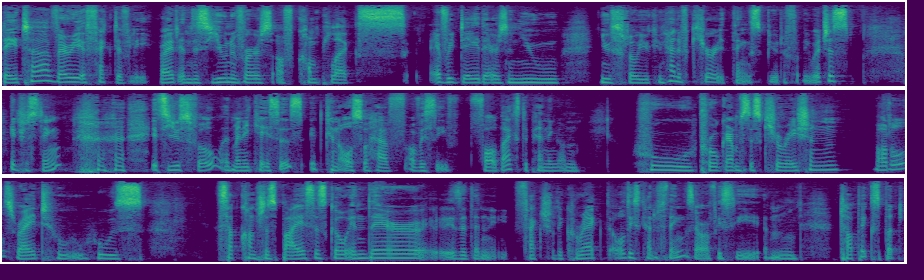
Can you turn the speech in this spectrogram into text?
data very effectively, right? In this universe of complex, every day there's a new news flow. You can kind of curate things beautifully, which is interesting. it's useful in many cases. It can also have obviously fallbacks depending on who programs this curation models, right? Who, whose subconscious biases go in there? Is it then factually correct? All these kind of things are obviously um, topics, but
